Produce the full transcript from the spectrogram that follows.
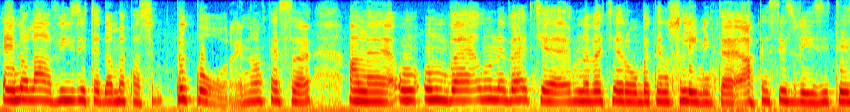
e non la visite da me per porre no? che se alle un, un ve, una, vecchie, una vecchia roba che non si limita a queste visite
